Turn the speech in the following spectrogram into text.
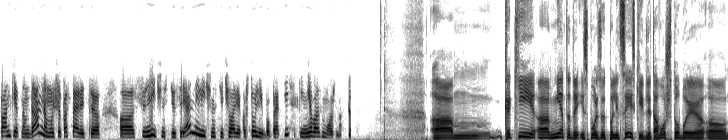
по анкетным данным и сопоставить э, с личностью, с реальной личностью человека что-либо практически невозможно. Какие а, методы используют полицейские для того, чтобы а,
